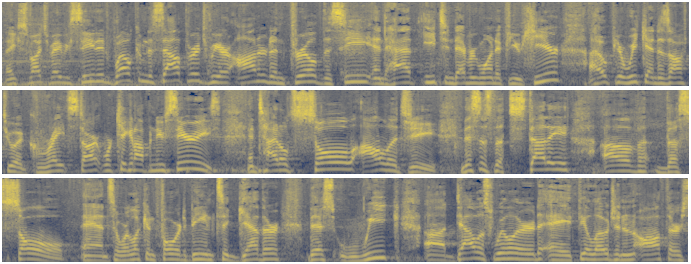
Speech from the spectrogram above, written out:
Thanks so much. May be seated. Welcome to Southridge. We are honored and thrilled to see and have each and every one of you here. I hope your weekend is off to a great start. We're kicking off a new series entitled Soulology. This is the study of the soul. And so we're looking forward to being together this week. Uh, Dallas Willard, a theologian and author,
